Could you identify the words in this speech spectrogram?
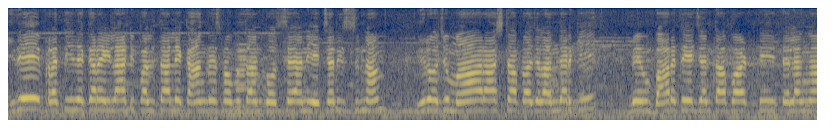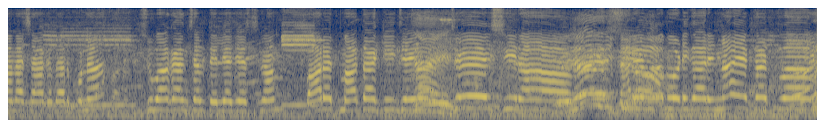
ఇదే ప్రతి దగ్గర ఇలాంటి ఫలితాలే కాంగ్రెస్ ప్రభుత్వానికి వస్తాయని హెచ్చరిస్తున్నాం. ఈరోజు మహారాష్ట్ర ప్రజలందరికీ మేము భారతీయ జనతా పార్టీ తెలంగాణ శాఖ తరఫున శుభాకాంక్షలు తెలియజేస్తున్నాం. భారత్ మాతాకి జై. జై. శ్రీరామ్. నరేంద్ర మోడీ గారి నాయకత్వం.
